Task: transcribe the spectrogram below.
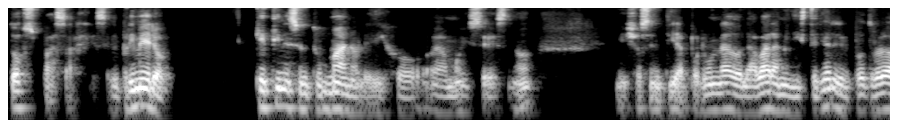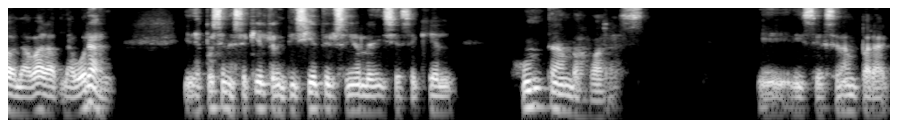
dos pasajes. El primero, ¿qué tienes en tu mano? le dijo a Moisés, ¿no? Y yo sentía por un lado la vara ministerial y por otro lado la vara laboral. Y después en Ezequiel 37 el Señor le dice a Ezequiel, junta ambas varas y dice, serán para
